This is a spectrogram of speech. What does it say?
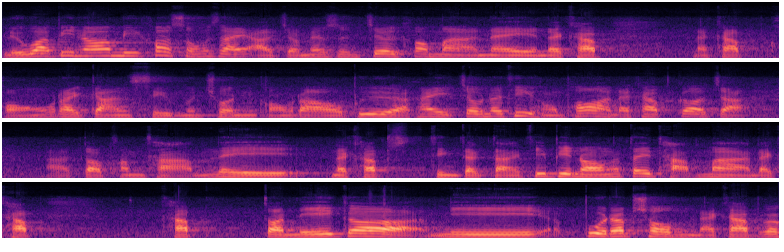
หรือว่าพี่น้องมีข้อสงสัยอาจจะ Messenger เข้ามาในนะครับนะครับของรายการสื่อมวลชนของเราเพื่อให้เจ้าหน้าที่ของพ่อนะครับก็จะ ตอบคำถามในนะครับสิ่งต่างๆ ที่พี่น้องได้ถามมานะครับครับตอนนี้ก็มีผู้รับชมนะครับก็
